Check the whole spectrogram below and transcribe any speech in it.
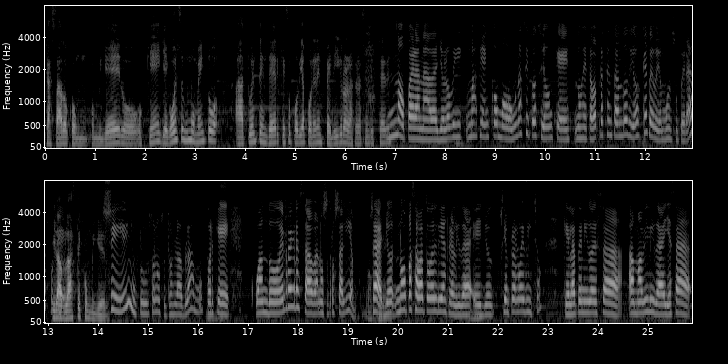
casado con, con Miguel o, o qué? ¿Llegó eso en un momento a tú entender que eso podía poner en peligro la relación de ustedes? No, para nada. Yo lo vi más bien como una situación que nos estaba presentando Dios que debíamos superar. y la hablaste con Miguel. Sí, incluso nosotros lo hablamos, porque cuando él regresaba, nosotros salíamos. O sea, yo no pasaba todo el día, en realidad, eh, yo siempre lo he dicho, que él ha tenido esa amabilidad y esa,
